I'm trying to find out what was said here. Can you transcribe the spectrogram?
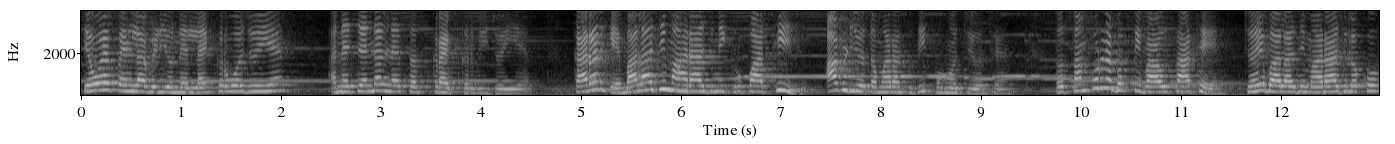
તેઓએ પહેલાં વિડીયોને લાઈક કરવો જોઈએ અને ચેનલને સબસ્ક્રાઈબ કરવી જોઈએ. કારણ કે બાલાજી મહારાજની કૃપાથી જ આ વીડિયો તમારા સુધી પહોંચ્યો છે. તો સંપૂર્ણ ભક્તિભાવ સાથે જય બાલાજી મહારાજ લખો.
